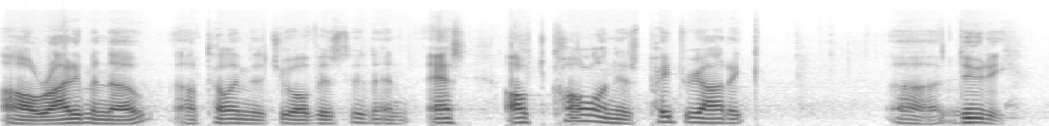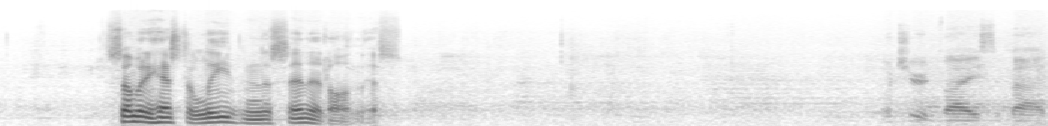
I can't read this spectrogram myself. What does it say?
I'll write him a note. I'll tell him that you all visited and ask. I'll call on his patriotic uh, duty. Somebody has to lead in the Senate on this. What's your advice about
